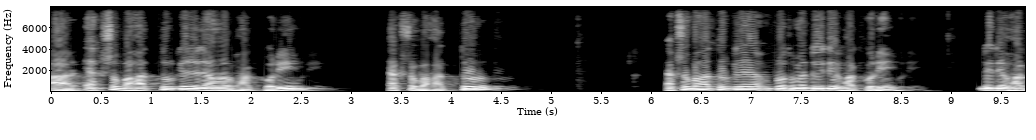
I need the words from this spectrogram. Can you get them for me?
আর একশো বাহাত্তরকে যদি আমরা ভাগ করি, একশো বাহাত্তর, একশো বাহাত্তরকে প্রথমে দুই দিয়ে ভাগ করি। দুই দিয়ে ভাগ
